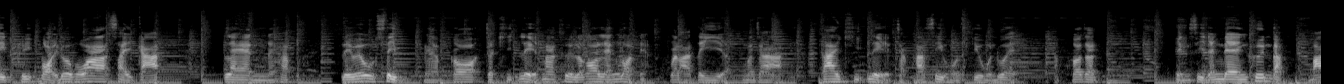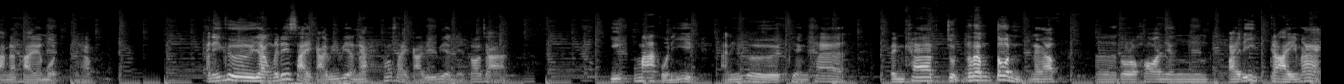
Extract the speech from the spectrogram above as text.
ติดคลิปบ่อยด้วยเพราะว่าใส่การ์ดแลนนะครับเลเวล10 นะครับ ก็จะคิเลทมากขึ้นแล้วก็แรงหลอดเนี่ย เวลาตีอะมันจะได้คิเลทจากพาสซีฟของสกิลมันด้วยครับก็จะเห็นสีแดงๆ ขึ้นแบบบานตะไทยหมดนะครับ อันนี้คือยังไม่ได้ใส่การวิเวียนนะ ถ้าใส่การวิเวียนเนี่ยก็จะอีกมากกว่านี้อีก อันนี้คือเพียงแค่เป็นแค่จุดเริ่มต้นนะครับตัวละครยังไปได้อีกไกลมาก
